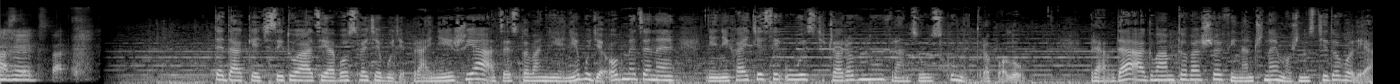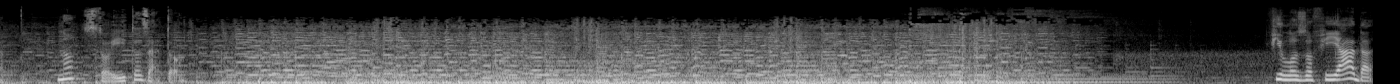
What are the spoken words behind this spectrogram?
Asterix Park. Teda keď situácia vo svete bude prajnejšia a cestovanie nebude obmedzené, nenechajte si újsť čarovnú francúzsku metropolu. Pravda, ak vám to vaše finančné možnosti dovolia. No, stojí to za to. Філозофіяда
